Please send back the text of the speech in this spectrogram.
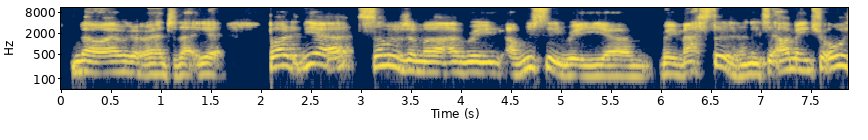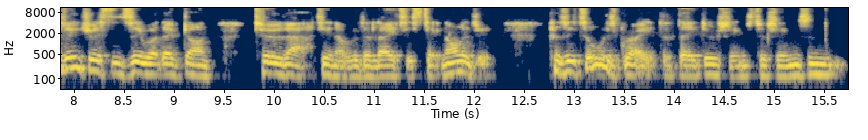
no, I haven't got around to that yet. But yeah, some of them are re, obviously re, um, remastered, and it's. I mean, it's always interested to see what they've done to that, you know, with the latest technology, because it's always great that they do things to things and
